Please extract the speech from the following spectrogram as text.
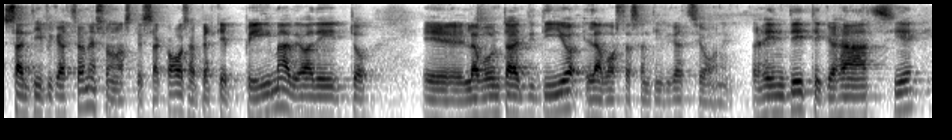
santificazione sono la stessa cosa perché prima aveva detto eh, la volontà di Dio è la vostra santificazione rendete grazie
